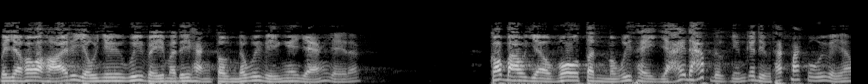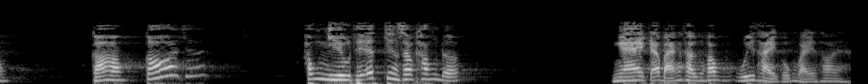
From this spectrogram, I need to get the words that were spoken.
Bây giờ phải hỏi ví dụ như quý vị mà đi hàng tuần đó, quý vị nghe giảng vậy đó. Có bao giờ vô tình mà quý thầy giải đáp được những cái điều thắc mắc của quý vị không? Có không? Có chứ. Không nhiều thì ít chứ sao không được. Ngay cả bản thân Pháp quý thầy cũng vậy thôi à.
